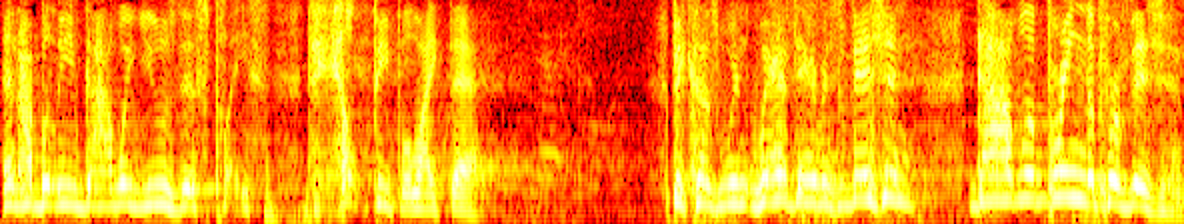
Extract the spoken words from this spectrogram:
And I believe God will use this place to help people like that. Because when, where there is vision, God will bring the provision.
